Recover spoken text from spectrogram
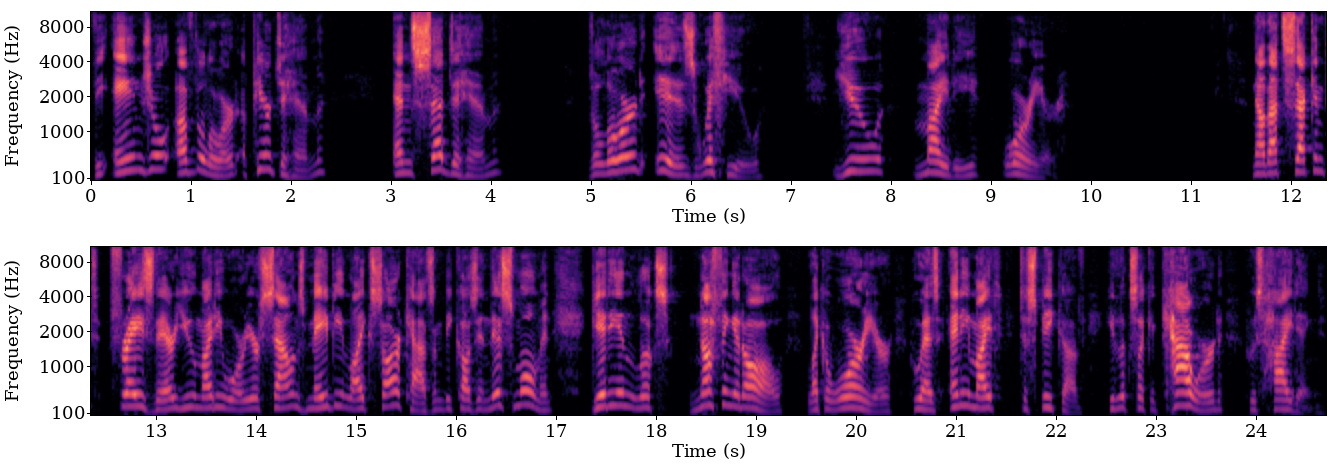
the angel of the Lord appeared to him and said to him, The Lord is with you, you mighty warrior. Now, that second phrase there, you mighty warrior, sounds maybe like sarcasm because in this moment, Gideon looks nothing at all like a warrior who has any might to speak of. He looks like a coward who's hiding.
